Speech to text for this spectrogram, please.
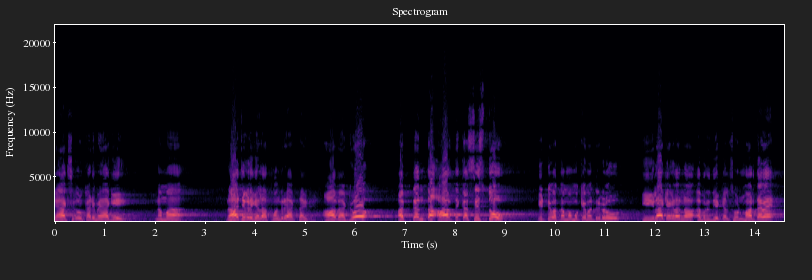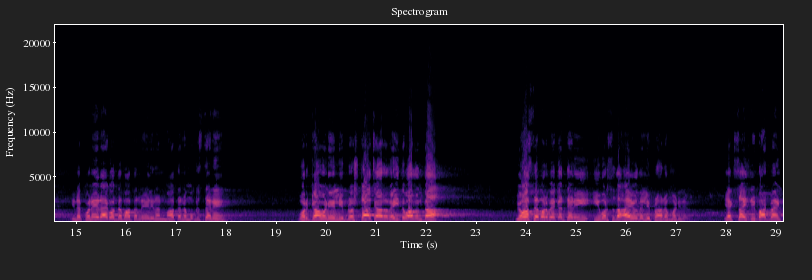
ಟ್ಯಾಕ್ಸ್ಗಳು ಕಡಿಮೆ ಆಗಿ ನಮ್ಮ ರಾಜ್ಯಗಳಿಗೆಲ್ಲ ತೊಂದರೆ ಆಗ್ತಾ ಇದೆ. ಆದಾಗ್ಯೂ ಅತ್ಯಂತ ಆರ್ಥಿಕ ಶಿಸ್ತು ಇಟ್ಟು ಇವತ್ತು ನಮ್ಮ ಮುಖ್ಯಮಂತ್ರಿಗಳು ಈ ಇಲಾಖೆಗಳನ್ನು ಅಭಿವೃದ್ಧಿಯ ಕೆಲಸವನ್ನು ಮಾಡ್ತೇವೆ. ಇನ್ನು ಕೊನೆಯದಾಗಿ ಒಂದು ಮಾತನ್ನು ಹೇಳಿ ನನ್ನ ಮಾತನ್ನು ಮುಗಿಸ್ತೇನೆ. ವರ್ಗಾವಣೆಯಲ್ಲಿ ಭ್ರಷ್ಟಾಚಾರ ರಹಿತವಾದಂಥ ವ್ಯವಸ್ಥೆ ಬರಬೇಕಂತೇಳಿ ಈ ವರ್ಷದ ಆಯೋಗದಲ್ಲಿ ಪ್ರಾರಂಭ ಮಾಡಿದ್ದೇವೆ. Excise department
